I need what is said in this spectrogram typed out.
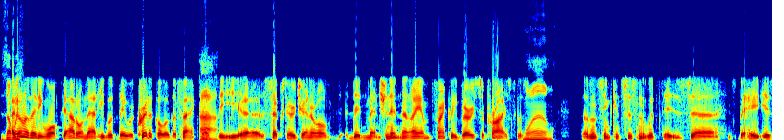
Is that I don't know that he walked out on that. He was, they were critical of the fact that ah. the uh, Secretary General didn't mention it, and I am frankly very surprised because wow. doesn't seem consistent with his uh, his behavior, his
